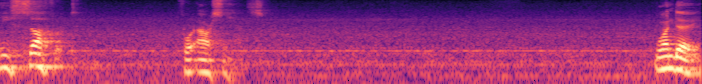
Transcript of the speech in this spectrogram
He suffered for our sins. One day,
